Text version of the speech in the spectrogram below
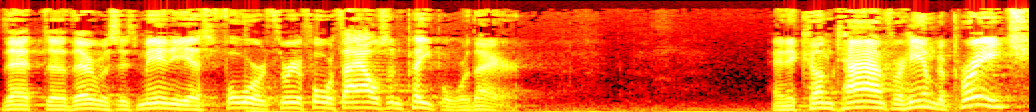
that uh, there was as many as four, three or four thousand people were there. And it come time for him to preach,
